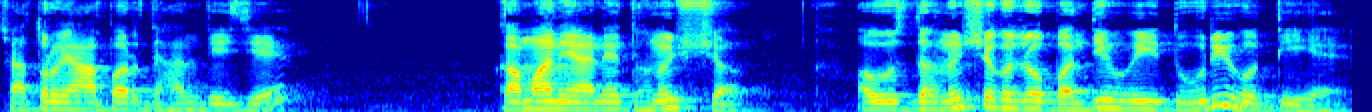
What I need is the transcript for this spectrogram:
छात्रों, यहाँ पर ध्यान दीजिए, कमान यानी धनुष्य। और उस धनुष्य को जो बंधी हुई दूरी होती है,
